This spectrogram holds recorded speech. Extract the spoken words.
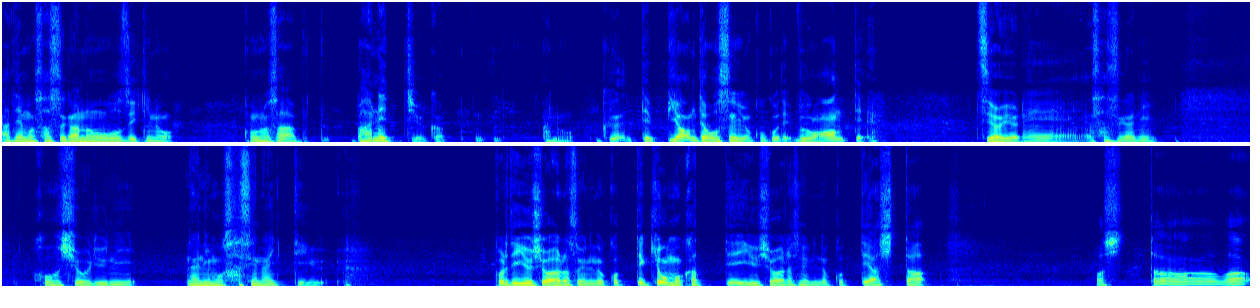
あでもさすがの大関のこのさバネっていうかあのグーってビヨンって押すんよここで。ブオーンって。強いよね。さすがに。豊昇龍に何もさせないっていう。これで優勝争いに残って今日も勝って優勝争いに残って明日。明日は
